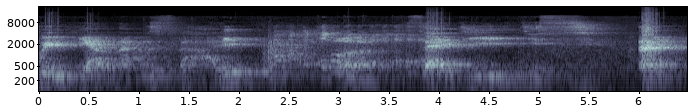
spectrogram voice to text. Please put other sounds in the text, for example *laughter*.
Вы верно устали? *laughs* Садитесь. *clears throat*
